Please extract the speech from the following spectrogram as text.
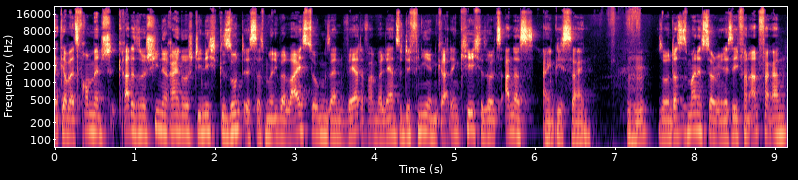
ich glaube, als Frauenmensch gerade so eine Schiene reinrutscht, die nicht gesund ist, dass man über Leistungen seinen Wert auf einmal lernt zu definieren. Gerade in Kirche soll es anders eigentlich sein. Mhm. So, und das ist meine Story, dass ich von Anfang an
